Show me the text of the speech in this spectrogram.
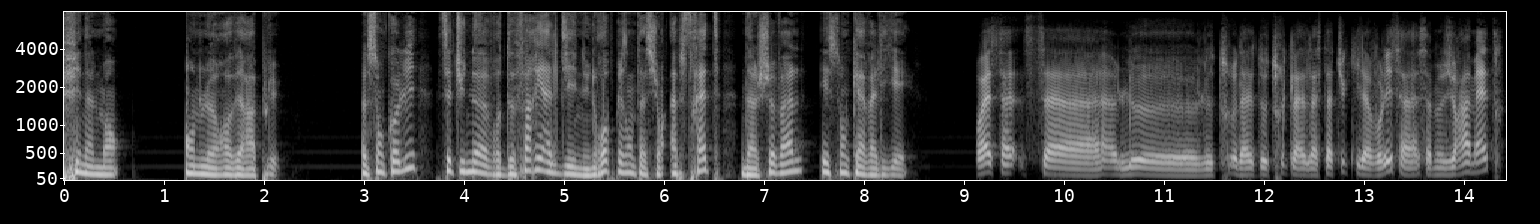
Finalement, on ne le reverra plus. Son colis, c'est une œuvre de Farid Aldin, une représentation abstraite d'un cheval et son cavalier. Ouais, ça, ça, le, le, la, le truc, la, la statue qu'il a volée, ça, ça mesure un mètre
